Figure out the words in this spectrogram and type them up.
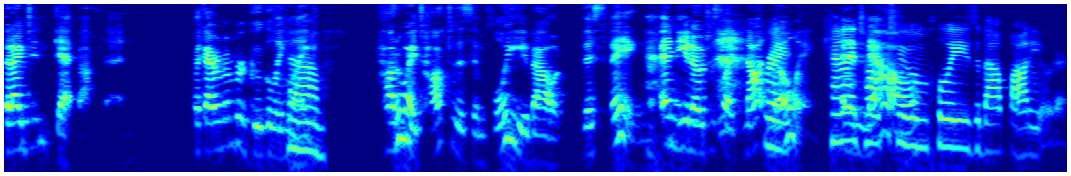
that I didn't get back then. Like I remember googling yeah. like how do I talk to this employee about this thing? And you know, just like not right. knowing. Can and I talk now, to employees about body odor?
